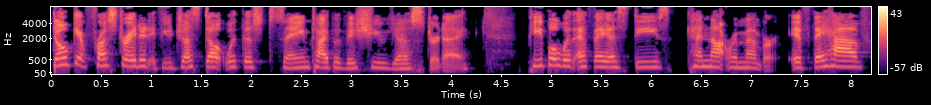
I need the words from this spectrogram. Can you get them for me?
Don't get frustrated if you just dealt with this same type of issue yesterday. People with fasds cannot remember. If they have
